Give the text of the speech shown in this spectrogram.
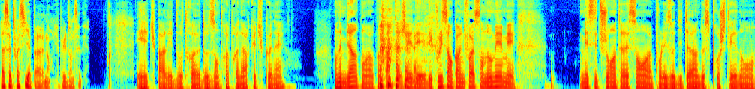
là cette fois-ci, il n'y a pas, non, a pas eu besoin de céder. Et tu parlais d'autres, euh, d'autres entrepreneurs que tu connais. On aime bien quand, quand partager des, des, coulisses, encore une fois, sans nommer, mais mais c'est toujours intéressant euh, pour les auditeurs de se projeter dans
